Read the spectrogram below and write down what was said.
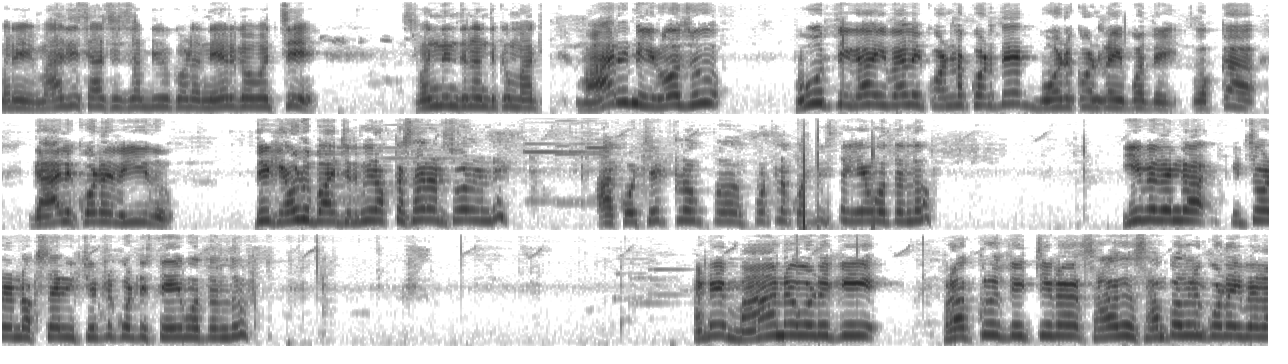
మరి మాజీ శాసనసభ్యులు కూడా నేరుగా వచ్చి స్పందించినందుకు మాకు వారిని ఈరోజు పూర్తిగా ఈవేళ ఈ కొండలు కొడితే బోడి కొండలు అయిపోతాయి. ఒక్క గాలి కూడా వేయదు. దీనికి ఎవడు బాధ్యత మీరు ఒక్కసారి అటు చూడండి. ఆ కొ- చెట్లు పుట్లు కొట్టిస్తే ఏమవుతుందో? ఈ విధంగా ఇటు చూడండి ఒకసారి చెట్లు కొట్టిస్తే ఏమవుతుందో? అంటే మానవుడికి ప్రకృతి ఇచ్చిన సహజ సంపదను కూడా ఈవేళ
